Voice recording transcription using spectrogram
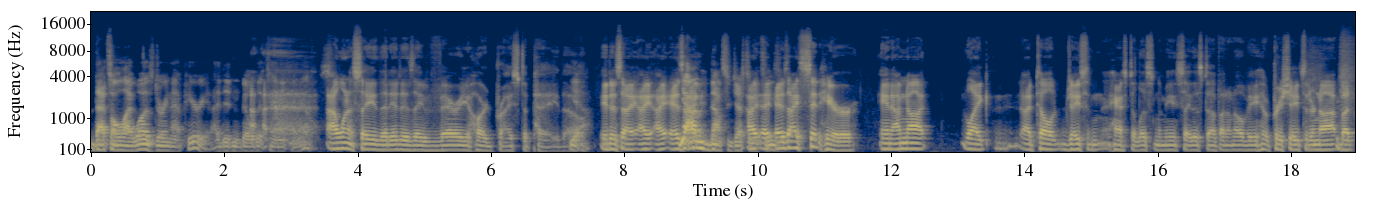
that's all I was during that period. I didn't build it to anything else. I want to say that it is a very hard price to pay, though. Yeah. It is. I, I, I as yeah, I, I'm not suggesting I, as I sit here and I'm not like I tell Jason has to listen to me say this stuff. I don't know if he appreciates it or not, but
